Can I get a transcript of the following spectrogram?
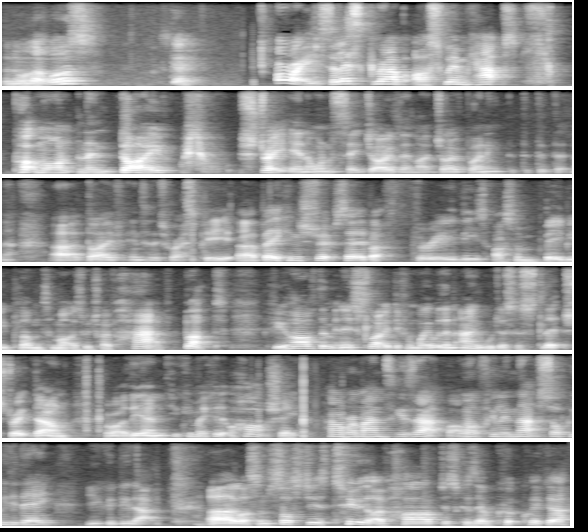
Don't know what that was. Let's go. Alright, so let's grab our swim caps, put them on, and then dive straight in. I want to say jive then, like jive bunny. Uh, dive into this recipe. Uh, bacon strips there, about three. These are some baby plum tomatoes, which I've halved. But if you halve them in a slightly different way with an angle, just a slit straight down right at the end, you can make a little heart shape. How romantic is that? But I'm not feeling that soppy today. You could do that. Uh, I've got some sausages, two that I've halved just because they'll cook quicker.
